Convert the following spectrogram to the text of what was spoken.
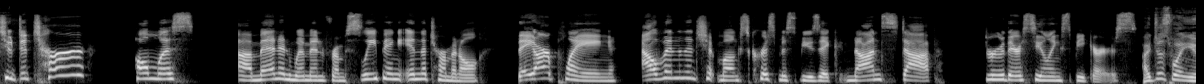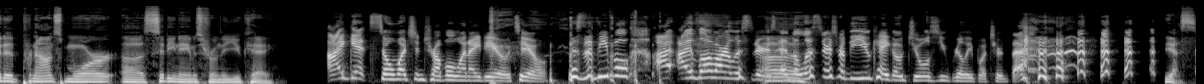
to deter homeless uh, men and women from sleeping in the terminal. They are playing Alvin and the Chipmunks Christmas music nonstop through their ceiling speakers. I just want you to pronounce more uh, city names from the UK. I get so much in trouble when I do too, because the people I, I love our listeners, and the Uh. listeners from the UK go, "Jules, you really butchered that." Yes,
